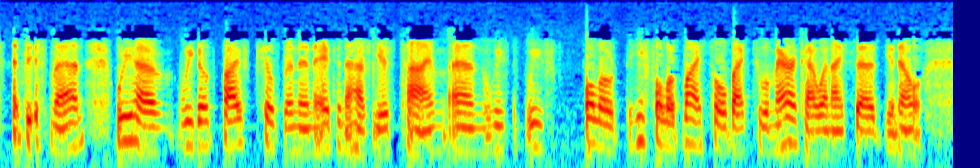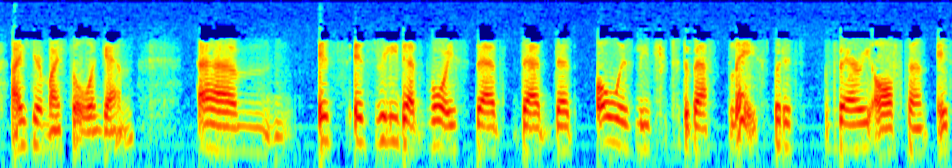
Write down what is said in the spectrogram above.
this man. We have we got five children in eight and a half years' time, and we've we've followed. He followed my soul back to America when I said, you know, I hear my soul again. Um, it's it's really that voice that that that always leads you to the best place, but it's very often it's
